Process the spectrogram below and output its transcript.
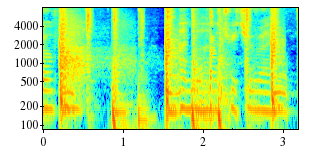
Girlfriend, I knew how to treat you right.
